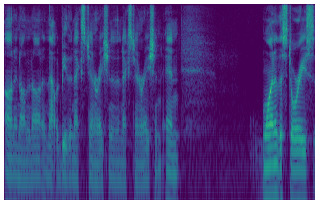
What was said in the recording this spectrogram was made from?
on and on and on, and that would be the next generation and the next generation. And one of the stories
